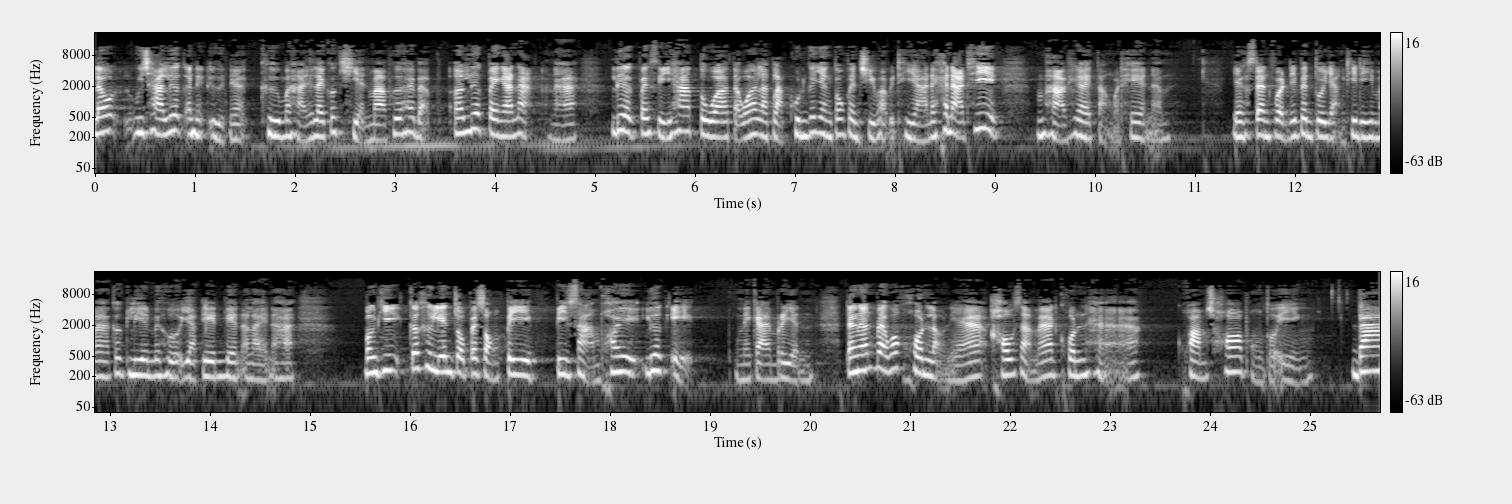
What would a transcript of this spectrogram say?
แล้ววิชาเลือกอันอื่นๆเนี่ยคือมหาวิทยาลัยก็เขียนมาเพื่อให้แบบเออเลือกไปงั้นอะนะเลือกไปสี่ห้าตัว แต่ว่าหลักๆ คุณก็ยังต้องเป็นชีววิทยา ในขณะที่มหาวิทยาลัยต่างประเทศนะอย่างสแตนฟอร์ดนี่เป็นตัวอย่างที่ดีมากก็เรียนไปเหอะอยากเรียนเรียนอะไรนะคะบางทีก็คือเรียนจบไปสองปี ปีสามค่อยเลือกเอกในการเรียน ดังนั้นแปลว่าคนเหล่านี้เขาสามารถค้นหาความชอบของตัวเอง ได้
